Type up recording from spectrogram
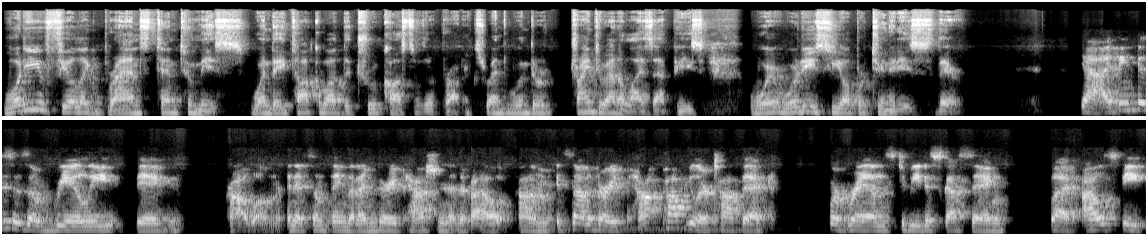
What do you feel like brands tend to miss when they talk about the true cost of their products, when when they're trying to analyze that piece? Where where do you see opportunities there? Yeah, I think this is a really big problem, and it's something that I'm very passionate about. Um, it's not a very po- popular topic for brands to be discussing, but I'll speak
